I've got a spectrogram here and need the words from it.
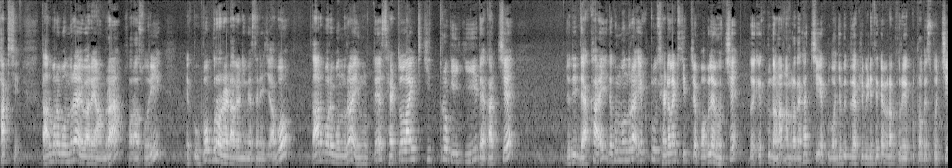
থাকছে। তারপরে বন্ধুরা, এবারে আমরা সরাসরি একটু উপগ্রহ রেডার অ্যানিমেশনে যাব। তারপরে বন্ধুরা, এই মুহূর্তে স্যাটেলাইট চিত্র কি কি দেখাচ্ছে? যদি দেখাই, দেখুন বন্ধুরা, একটু স্যাটেলাইট চিত্রে প্রবলেম হচ্ছে। তো একটু দাঁড়ান, আমরা দেখাচ্ছি, একটু বজ্রবিদ্যুৎ অ্যাক্টিভিটি থেকে আমরা ঘুরে একটু প্রবেশ করছি।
